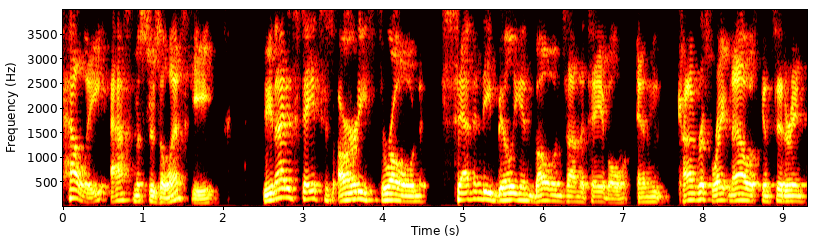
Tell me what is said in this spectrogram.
Pelley asked Mr. Zelensky, the United States has already thrown 70 billion bones on the table, and Congress right now is considering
